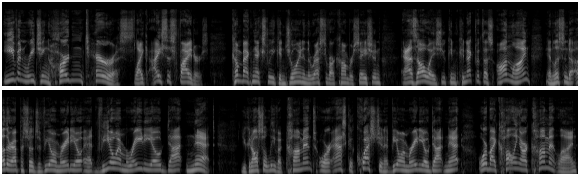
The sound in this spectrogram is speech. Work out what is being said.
even reaching hardened terrorists like ISIS fighters. Come back next week and join in the rest of our conversation. As always, you can connect with us online and listen to other episodes of VOM Radio at vomradio.net. You can also leave a comment or ask a question at vomradio.net or by calling our comment line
